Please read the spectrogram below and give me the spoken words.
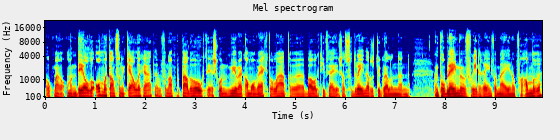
ook maar om een deel, de onderkant van de kelder gaat. En vanaf een bepaalde hoogte is gewoon het muurwerk allemaal weg. Door latere bouwactiviteit is dat verdwenen. Dat is natuurlijk wel een, een een probleem voor iedereen, voor mij en ook voor anderen.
